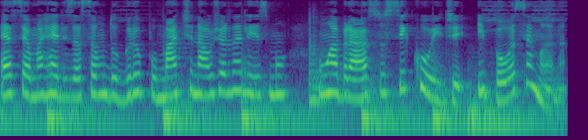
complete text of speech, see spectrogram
Essa é uma realização do grupo Matinal Jornalismo. Um abraço, se cuide e boa semana!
